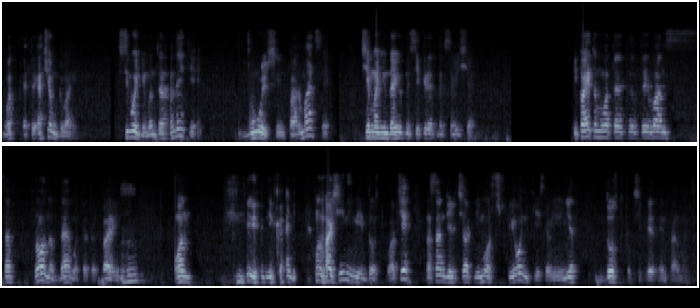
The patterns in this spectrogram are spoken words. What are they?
вот это о чем говорит? Сегодня в интернете больше информации, чем они дают на секретных совещаниях. И поэтому вот этот Иван Сафронов, да, вот этот парень, угу. он наверняка не, он вообще не имеет доступа. Вообще, на самом деле, человек не может шпионить, если у него нет доступа к секретной информации.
